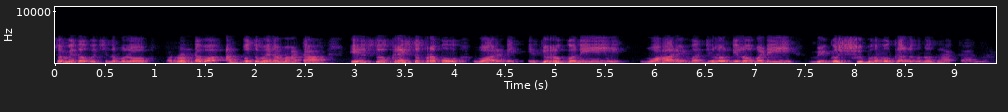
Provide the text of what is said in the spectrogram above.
తొమ్మిదవ వచనములో రెండవ అద్భుతమైన మాట. యేసుక్రీస్తు ప్రభు వారిని ఎదుర్కొని వారి మధ్యలో నిలబడి మీకు శుభము కలుగును గాక అన్నాడు.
